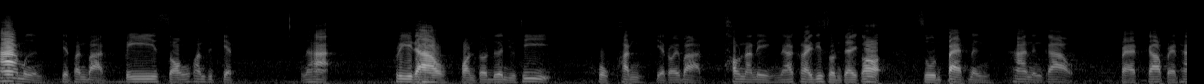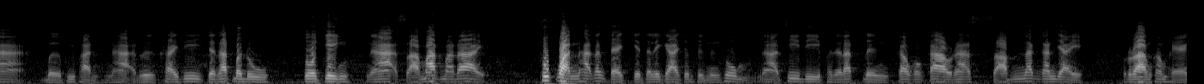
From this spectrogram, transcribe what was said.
ห้าหมื่นเจ็ดพันบาท ปี 2017 นะฮะฟรีดาวน์ผ่อนต่อเดือนอยู่ที่ 6,700 บาท เท่านั้นเองนะใครที่สนใจก็ 0815198985 เบอร์พี่พันธ์นะฮะหรือใครที่จะนัดมาดูตัวจริงนะฮะสามารถมาได้ ทุกวันนะฮะตั้งแต่7นาฬิกาจนถึง 1 ทุ่มนะฮะที่ดีพัชรัตน์1999 นะฮะสำนักงานใหญ่รามคำแหง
